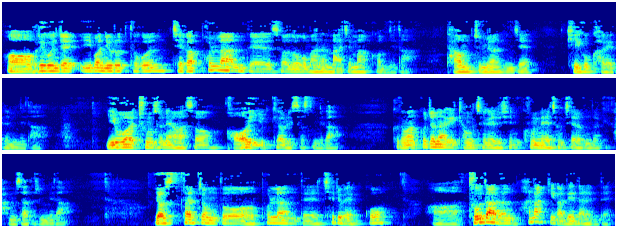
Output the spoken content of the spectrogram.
어, 그리고 이제 이번 유로톡은 제가 폴란드에서 녹음하는 마지막 겁니다. 다음 주면 이제 귀국하게 됩니다. 2월 중순에 와서 거의 6개월 있었습니다. 그동안 꾸준하게 경청해주신 국내 청취자 여러분들께 감사드립니다. 6달 정도 폴란드에 체류했고, 어, 두 달은 한 학기가 네 달인데,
